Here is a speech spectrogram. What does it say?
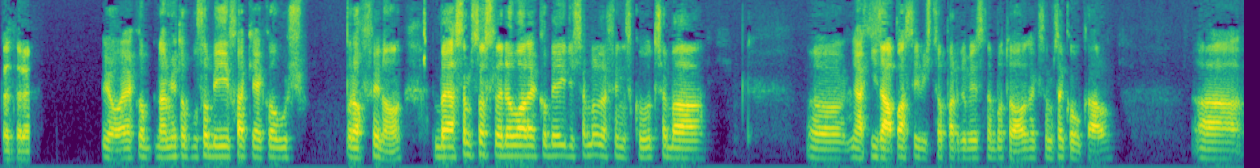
Petr. Jo, jako na mě to působí fakt jako už profi, no. Bo já jsem to sledoval, jakoby, když jsem byl ve Finsku, třeba uh, nějaký zápasy, víš co, Pardubic nebo to, tak jsem se koukal. A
